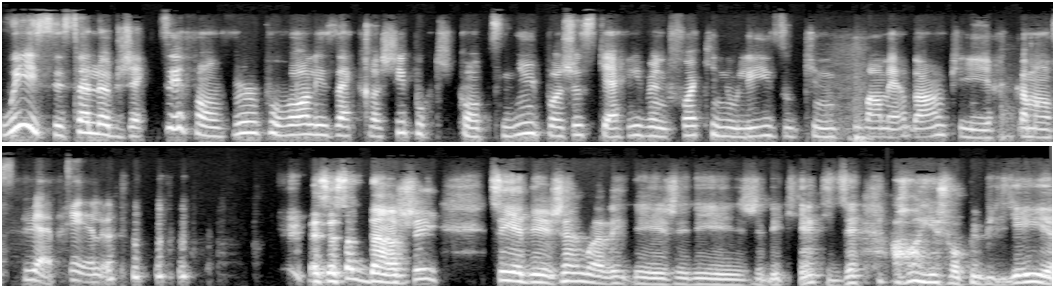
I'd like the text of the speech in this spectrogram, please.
Oui, c'est ça l'objectif. On veut pouvoir les accrocher pour qu'ils continuent, pas juste qu'ils arrivent une fois qu'ils nous lisent ou qu'ils nous trouvent emmerdants, puis ils ne recommencent plus après. c'est ça le danger. Tu sais, il y a des gens, moi, avec des, j'ai des, des clients qui disaient Ah, oh, je vais publier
